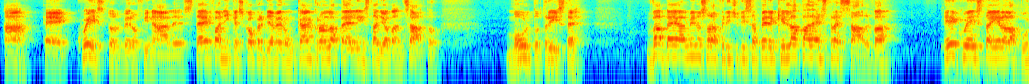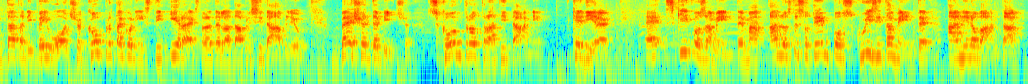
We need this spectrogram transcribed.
Ah, è questo il vero finale. Stephanie che scopre di avere un cancro alla pelle in stadio avanzato. Molto triste. Vabbè, almeno sarà felice di sapere che la palestra è salva. E questa era la puntata di Baywatch con protagonisti i wrestler della WCW. Bash at the Beach, scontro tra titani. Che dire, è schifosamente, ma allo stesso tempo squisitamente anni 90.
